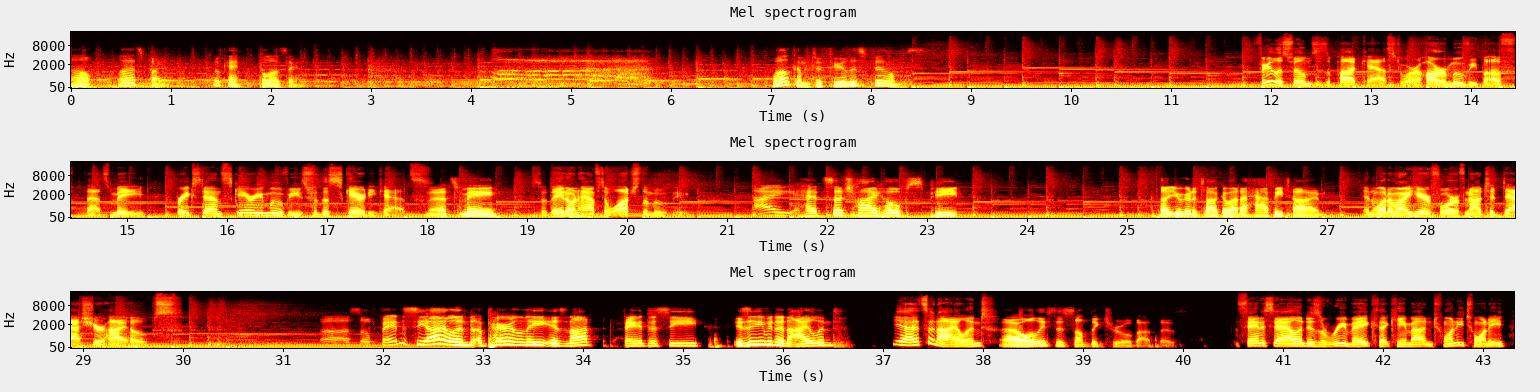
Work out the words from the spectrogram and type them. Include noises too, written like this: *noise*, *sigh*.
Oh, well, that's fine. Okay, hold on a second. Welcome to Fearless Films. Fearless Films is a podcast where a horror movie buff, that's me, breaks down scary movies for the scaredy cats, That's me. so they don't have to watch the movie. I had such high hopes, Pete. I thought you were going to talk about a happy time. And what am I here for if not to dash your high hopes? Uh, so, Fantasy Island apparently is not fantasy. Is it even an island? Yeah, it's an island. Uh, well, at least there's something true about this. Fantasy Island is a remake that came out in 2020,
